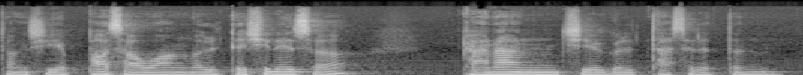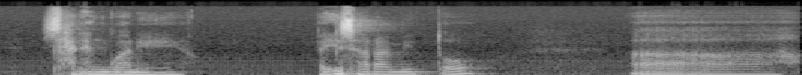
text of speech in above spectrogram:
당시에 바사 왕을 대신해서 가난 지역을 다스렸던 사령관이에요. 이 사람이 또 아,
